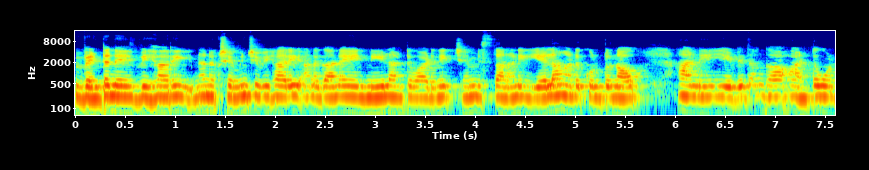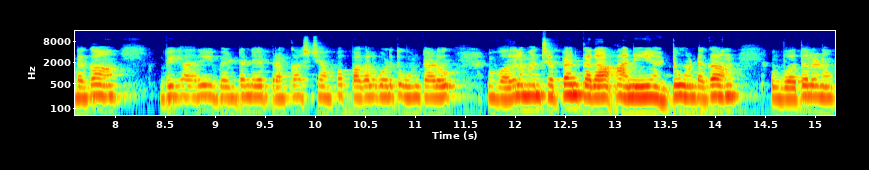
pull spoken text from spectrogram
వెంటనే విహారీ నన్ను క్షమించి విహారీ అనగానే నీలాంటి వాడిని క్షమిస్తానని ఎలా అనుకుంటున్నావు? అని ఈ విధంగా అంటూ ఉండగా విహారీ వెంటనే ప్రకాష్ చెంప పగలగొడుతూ ఉంటాడు. వదలమని చెప్పాను కదా అని అంటూ ఉండగా వదలను.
